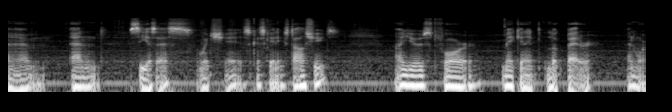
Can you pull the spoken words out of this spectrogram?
Um, and CSS which is cascading style sheets are used for making it look better and more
